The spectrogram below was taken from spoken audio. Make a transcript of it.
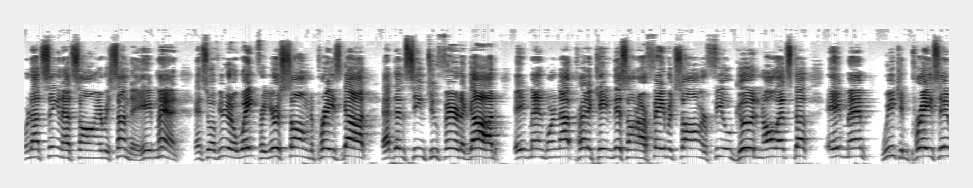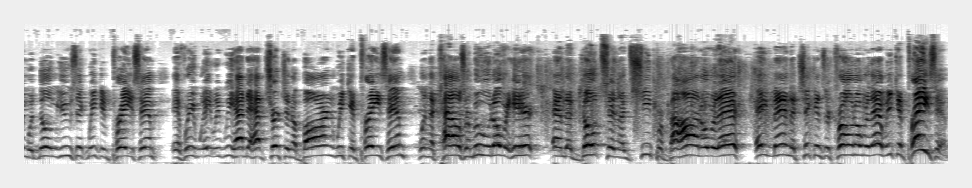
we're not singing that song every Sunday. Amen. And so if you're going to wait for your song to praise God, that doesn't seem too fair to God. Amen. We're not predicating this on our favorite song or feel good and all that stuff. Amen. We can praise Him with no music. We can praise Him. If we, we, we had to have church in a barn, we could praise Him when the cows are moving over here and the goats and the sheep are baaing over there. Amen. The chickens are crowing over there. We can praise Him.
